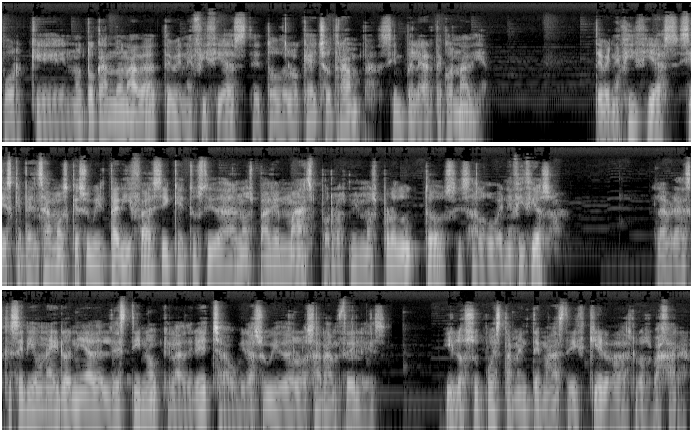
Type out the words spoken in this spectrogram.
porque no tocando nada te beneficias de todo lo que ha hecho Trump sin pelearte con nadie te beneficias si es que pensamos que subir tarifas y que tus ciudadanos paguen más por los mismos productos es algo beneficioso. La verdad es que sería una ironía del destino que la derecha hubiera subido los aranceles y los supuestamente más de izquierdas los bajaran.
